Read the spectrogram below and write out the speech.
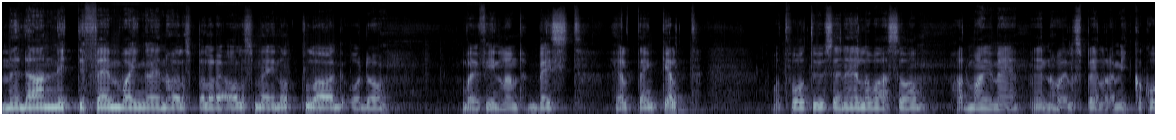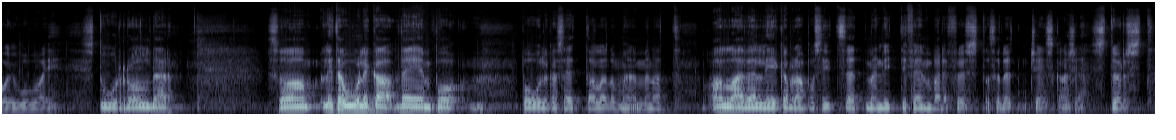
Medan 95 var inga NHL-spelare alls med i något lag och då var ju Finland bäst helt enkelt. Och 2011 så hade man ju med NHL-spelare, Mikko Koivu var i stor roll där. Så lite olika VM på, på olika sätt alla de här, men att alla är väl lika bra på sitt sätt, men 95 var det första så det känns kanske störst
